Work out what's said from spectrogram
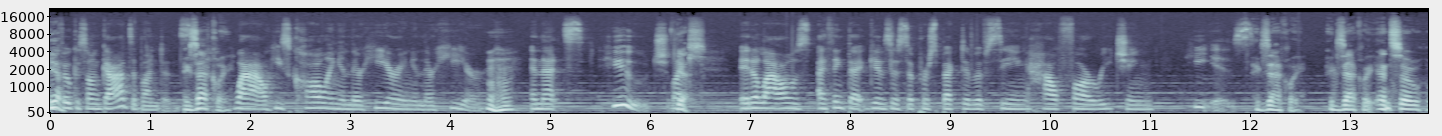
and Yeah. focus on God's abundance. Exactly. Wow, He's calling, and they're hearing, and they're here, and that's huge. Like, Mm-hmm. Yes. It allows. I think that gives us a perspective of seeing how far-reaching He is. Exactly. Exactly. And so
